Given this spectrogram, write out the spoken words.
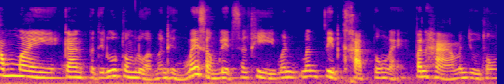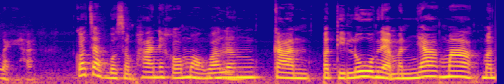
ทำไมการปฏิรูปตำรวจมันถึงไม่สำเร็จสักทีมันมันติดขัดตรงไหน ปัญหามันอยู่ตรงไหนคะก็จากบทสัมภาษณ์เนี่ยเขามองว่าเรื่องการปฏิรูปเนี่ยมันยากมาก มัน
